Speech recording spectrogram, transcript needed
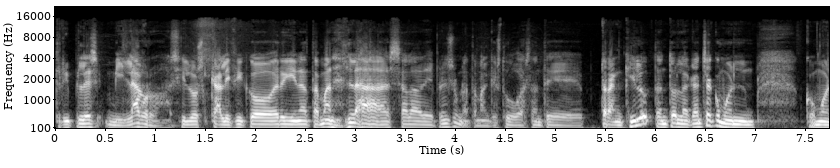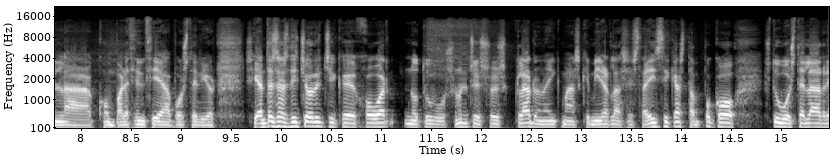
triples milagro. Así los calificó Ergin Ataman en la sala de prensa. Un Ataman que estuvo bastante tranquilo, tanto en la cancha como en, como en la comparecencia posterior. Si antes has dicho, Richie, que Howard no tuvo su noche, eso es claro, no hay más que mirar las estadísticas. Tampoco estuvo Estelar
